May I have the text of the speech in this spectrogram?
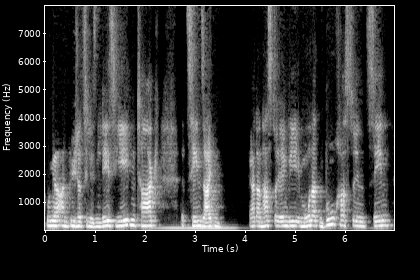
früher an, Bücher zu lesen. Lese jeden Tag zehn Seiten ja, dann hast du irgendwie im Monat ein Buch, hast du in zehn,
